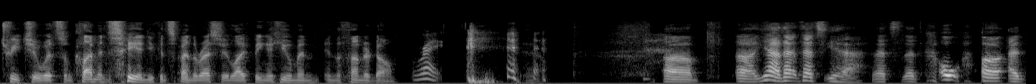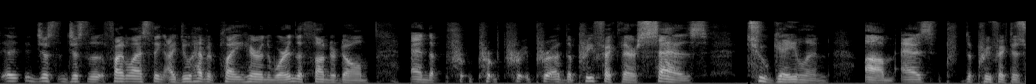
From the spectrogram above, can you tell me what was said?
treat you with some clemency, and you can spend the rest of your life being a human in the Thunderdome. Right. yeah. Uh, uh, yeah, that that's yeah, that's that's. Oh, uh, uh, just just the final last thing. I do have it playing here, and we're in the Thunderdome, and the pr- pr- pr- the prefect there says to Galen, um, as the prefect is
